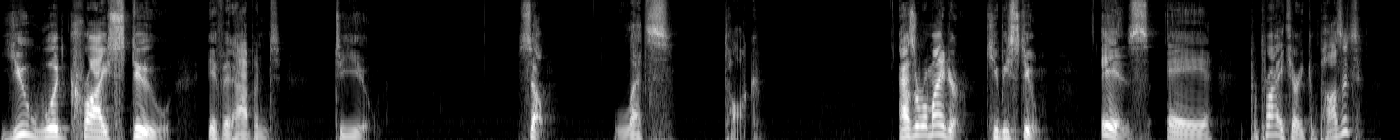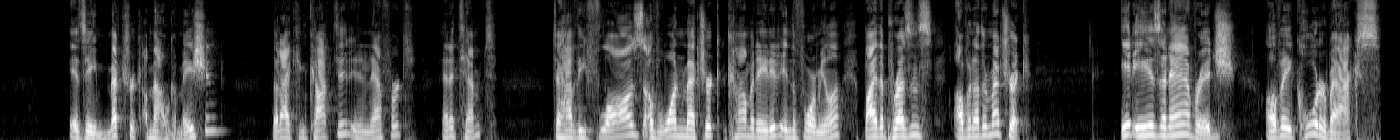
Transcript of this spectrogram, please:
You would cry stew if it happened to you. So let's talk. As a reminder, QB Stew is a proprietary composite, is a metric amalgamation that I concocted in an effort and attempt to have the flaws of one metric accommodated in the formula by the presence of another metric. It is an average of a quarterback's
